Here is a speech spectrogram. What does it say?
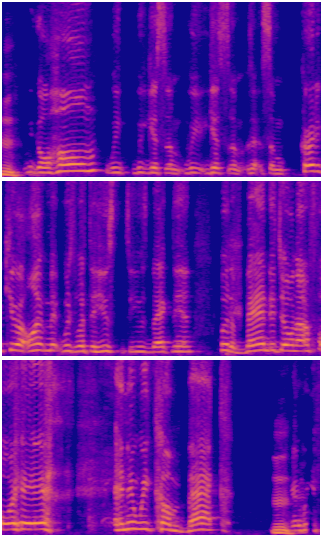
Mm. we go home we we get some we get some some Cuticura ointment was what they used to use back then put a bandage on our forehead and then we come back Mm. and we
